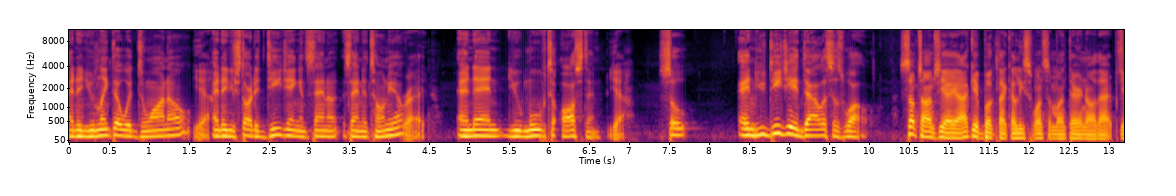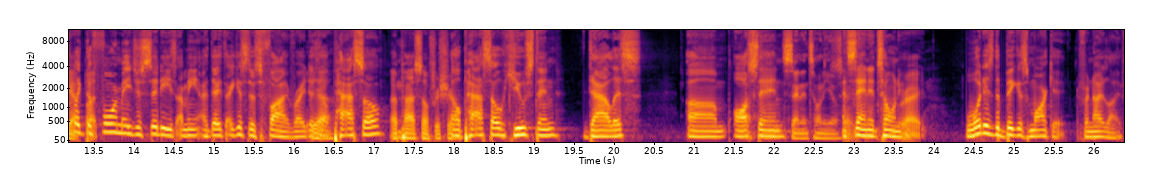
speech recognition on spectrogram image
and then you linked up with Duano. Yeah. And then you started DJing in San San Antonio. Right. And then you moved to Austin. Yeah. So, and you DJ in Dallas as well. Sometimes, yeah, yeah. I get booked like at least once a month there and all that. So yeah, like the but four major cities. I mean, I, I guess there's five, right? There's Yeah. El Paso, El Paso for sure. El Paso, Houston, Dallas, um, Austin, San Antonio. and San Antonio. right. What is the biggest market for nightlife?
